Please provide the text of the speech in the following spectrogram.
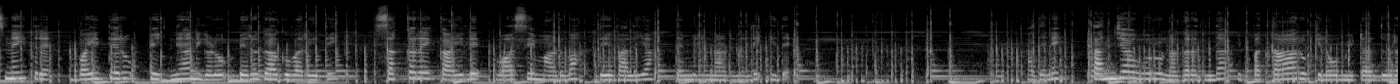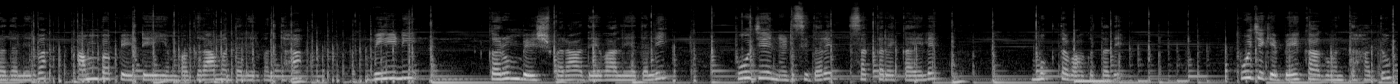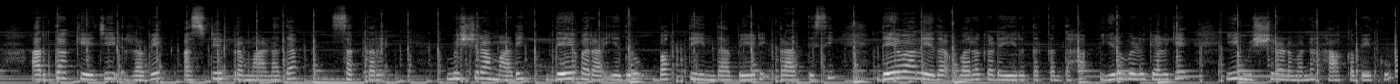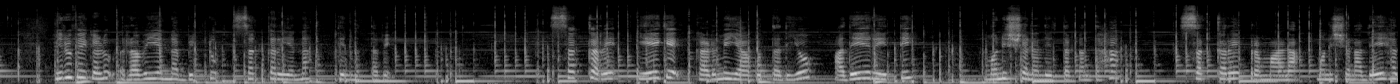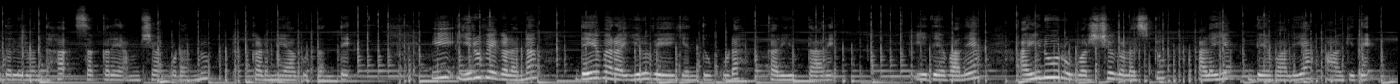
ಸ್ನೇಹಿತರೆ, ವೈದ್ಯರು, ವಿಜ್ಞಾನಿಗಳು ಬೆರಗಾಗುವ ರೀತಿ ಸಕ್ಕರೆ ಕಾಯಿಲೆ ವಾಸಿ ಮಾಡುವ ದೇವಾಲಯ ತಮಿಳುನಾಡಿನಲ್ಲಿ ಇದೆ. ಅದೇನೆ ತಂಜಾವೂರು ನಗರದಿಂದ ಇಪ್ಪತ್ತಾರು ಕಿಲೋಮೀಟರ್ ದೂರದಲ್ಲಿರುವ ಅಂಬಪೇಟೆ ಎಂಬ ಗ್ರಾಮದಲ್ಲಿರುವಂತಹ ವೀಣಿ ಕರುಂಬೇಶ್ವರ ದೇವಾಲಯದಲ್ಲಿ ಪೂಜೆ ನಡೆಸಿದರೆ ಸಕ್ಕರೆ ಕಾಯಿಲೆ ಮುಕ್ತವಾಗುತ್ತದೆ. ಪೂಜೆಗೆ ಬೇಕಾಗುವಂತಹದ್ದು ಅರ್ಧ ಕೆ ಜಿ ರವೆ ಅಷ್ಟೇ ಪ್ರಮಾಣದ ಸಕ್ಕರೆ. ಮಿಶ್ರ ಮಾಡಿ ದೇವರ ಎದುರು ಭಕ್ತಿಯಿಂದ ಬೇಡಿ ಪ್ರಾರ್ಥಿಸಿ ದೇವಾಲಯದ ಹೊರಗಡೆ ಇರತಕ್ಕಂತಹ ಇರುವೆಗಳಿಗೆ ಈ ಮಿಶ್ರಣವನ್ನು ಹಾಕಬೇಕು. ಇರುವೆಗಳು ರವೆಯನ್ನು ಬಿಟ್ಟು ಸಕ್ಕರೆಯನ್ನು ತಿನ್ನುತ್ತವೆ. ಸಕ್ಕರೆ ಹೇಗೆ ಕಡಿಮೆಯಾಗುತ್ತದೆಯೋ ಅದೇ ರೀತಿ ಮನುಷ್ಯನಲ್ಲಿರ್ತಕ್ಕಂತಹ ಸಕ್ಕರೆ ಪ್ರಮಾಣ ಮನುಷ್ಯನ ದೇಹದಲ್ಲಿರುವಂತಹ ಸಕ್ಕರೆ ಅಂಶ ಕೂಡ ಕಡಿಮೆಯಾಗುತ್ತಂತೆ. ಈ ಇರುವೆಗಳನ್ನು ದೇವರ ಇರುವೆ ಎಂದು ಕೂಡ ಕರೆಯುತ್ತಾರೆ. ಈ ದೇವಾಲಯ ಐನೂರು ವರ್ಷಗಳಷ್ಟು ಹಳೆಯ ದೇವಾಲಯ ಆಗಿದೆ.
